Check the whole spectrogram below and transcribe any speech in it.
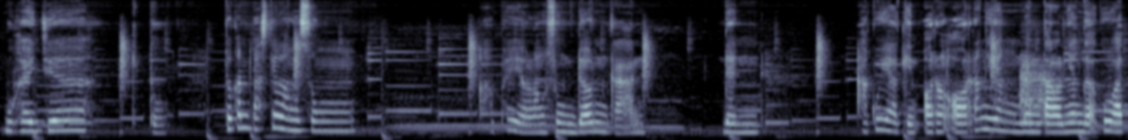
bu haja gitu. Itu kan pasti langsung apa ya langsung down kan. Dan aku yakin orang-orang yang mentalnya nggak kuat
